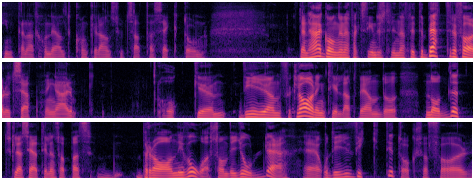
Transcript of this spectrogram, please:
internationellt konkurrensutsatta sektorn. Den här gången har faktiskt industrin haft lite bättre förutsättningar. Och eh, det är ju en förklaring till att vi ändå nådde, skulle jag säga, till en så pass bra nivå som vi gjorde. Eh, och det är ju viktigt också för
